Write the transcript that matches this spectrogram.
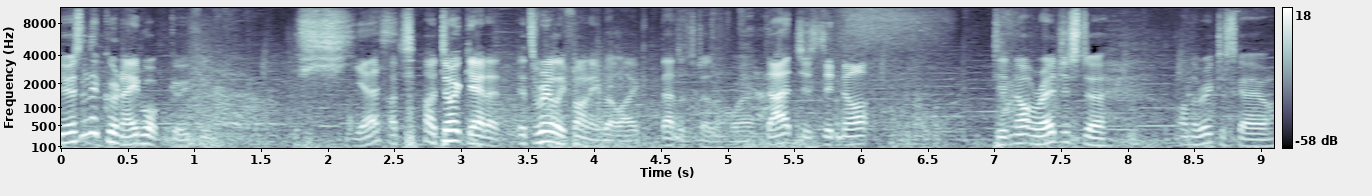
Yeah, isn't the grenade walk goofy? Yes. I, don't get it. It's really funny, but like that just doesn't work. That just did not. Did not register on the Richter scale.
